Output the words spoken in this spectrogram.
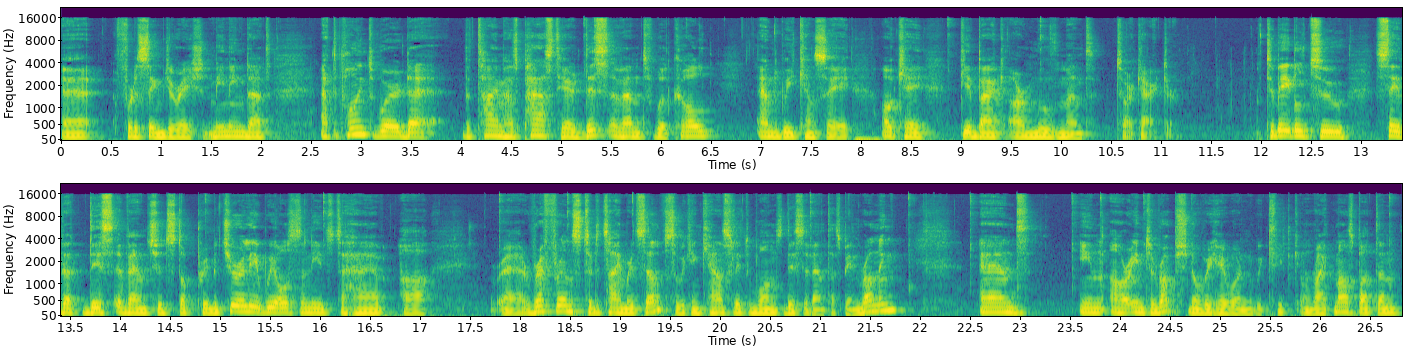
uh, for the same duration, meaning that at the point where the the time has passed here, this event will call and we can say, okay, give back our movement to our character. To be able to say that this event should stop prematurely, we also need to have a uh, reference to the timer itself, so we can cancel it once this event has been running. And in our interruption over here, when we click on right mouse button,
